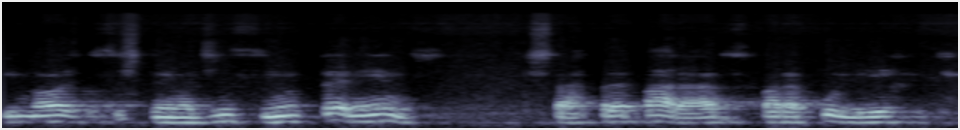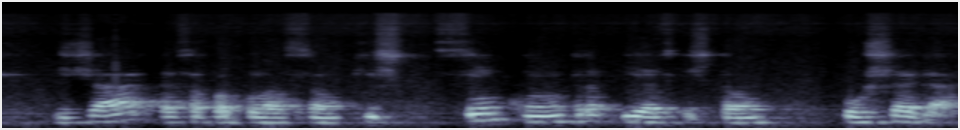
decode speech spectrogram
e nós, do sistema de ensino, teremos que estar preparados para acolher já essa população que se encontra e as que estão por chegar.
